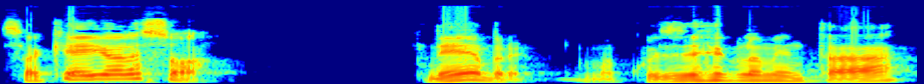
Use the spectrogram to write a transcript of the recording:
Só que aí, olha só. Lembra? Uma coisa é regulamentar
